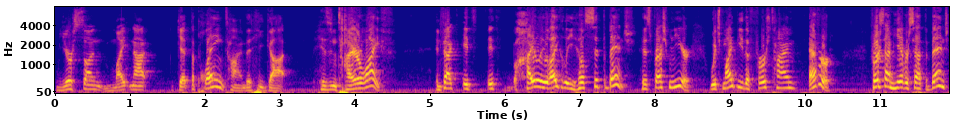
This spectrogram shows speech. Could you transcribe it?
Your son might not get the playing time that he got his entire life in fact, it's it's highly likely he'll sit the bench his freshman year, which might be the first time ever. First time he ever sat the bench,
